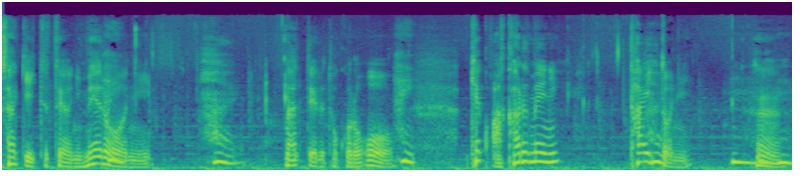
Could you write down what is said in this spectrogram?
さっき言ってたようにメロにはい。なってるところを、はい結構明るめにタイトに、うん。うん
